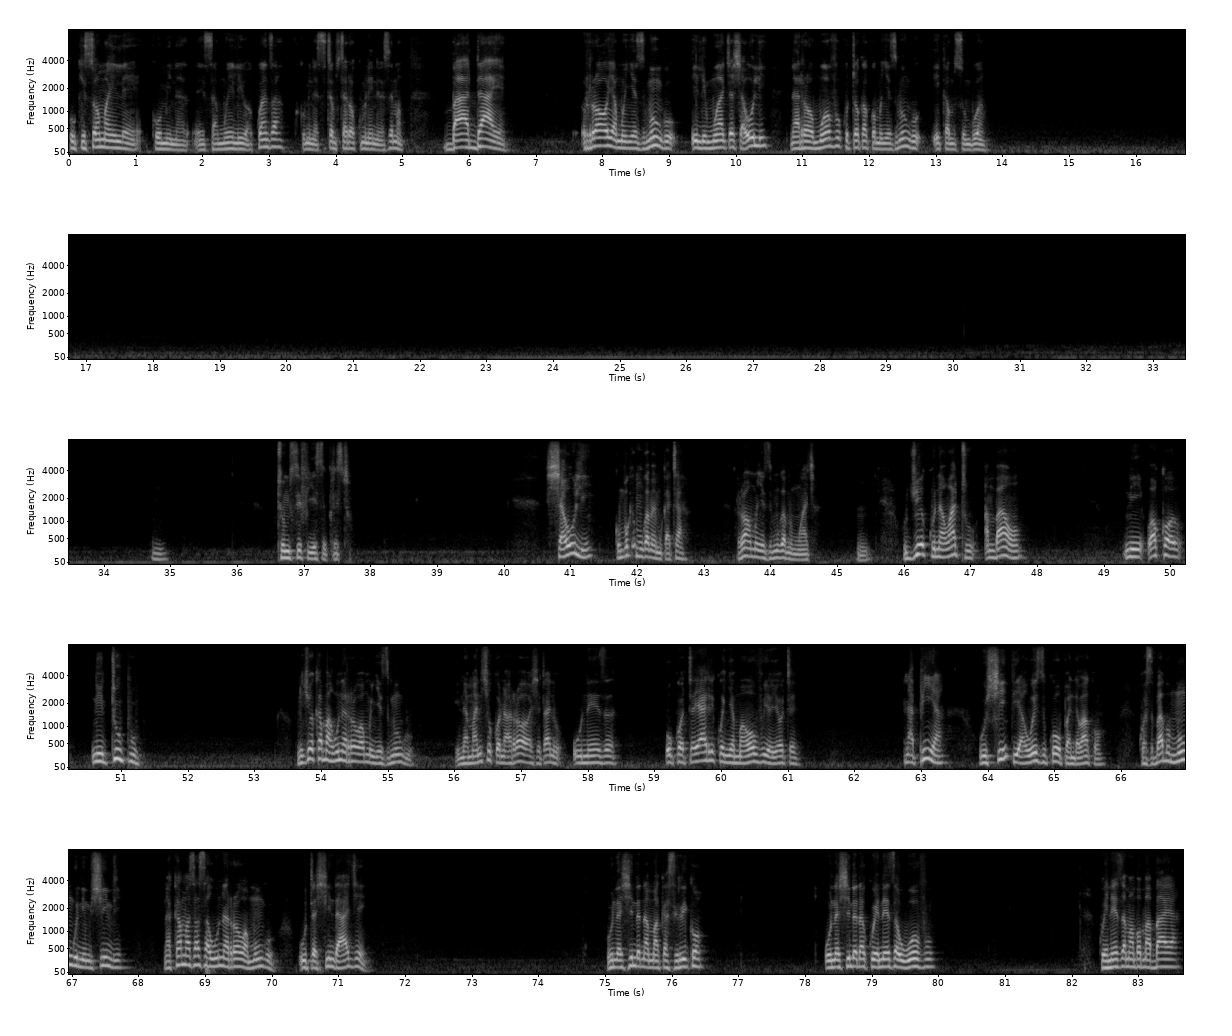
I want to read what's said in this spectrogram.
Ukisoma ile kumi na e, Samueli wa kwanza kumi na sita mstari wa kumi na nne inasema baadaye roho ya Mwenyezi Mungu ilimwacha Shauli na roho mwovu kutoka kwa Mwenyezi Mungu ikamsumbua. Hmm. Tumsifu Yesu Kristo. Shauli, kumbuka, Mungu amemkataa, roho wa Mwenyezi Mungu amemwacha. Hmm. Ujue kuna watu ambao ni wako ni tupu. Unajua, kama huna roho wa Mwenyezi Mungu inamaanisha uko na roho wa shetani, unaweza uko tayari kwenye maovu yoyote, na pia ushindi hauwezi kuwa upande wako, kwa sababu Mungu ni mshindi. Na kama sasa huna roho wa Mungu utashinda aje? Unashinda na makasiriko, unashinda na kueneza uovu, kueneza mambo mabaya,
